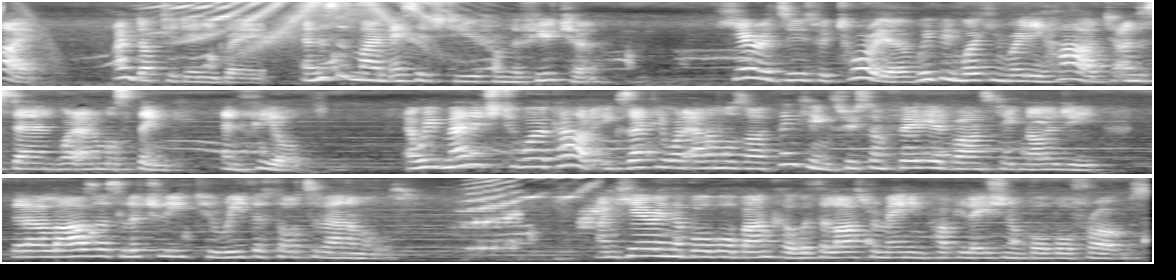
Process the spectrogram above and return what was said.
Hi, I'm Dr. Jenny Gray, and this is my message to you from the future. Here at Zoos Victoria, we've been working really hard to understand what animals think and feel. And we've managed to work out exactly what animals are thinking through some fairly advanced technology that allows us literally to read the thoughts of animals. I'm here in the Baw Baw bunker with the last remaining population of Baw Baw frogs.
